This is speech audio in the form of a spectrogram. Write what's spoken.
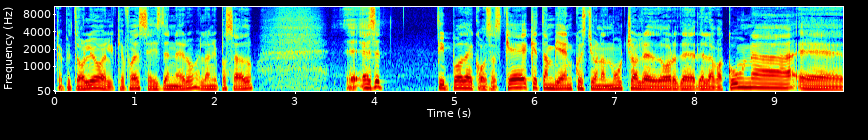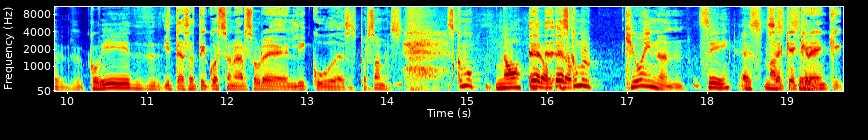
Capitolio, el que fue el 6 de enero el año pasado. Eh, Ese tipo de cosas que, que también cuestionan mucho alrededor de, de la vacuna, eh, COVID. Y te hace a ti cuestionar sobre el IQ de esas personas. Es como... No, pero, es, pero es como el QAnon. Sí, es más o sea, que sí. creen, que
